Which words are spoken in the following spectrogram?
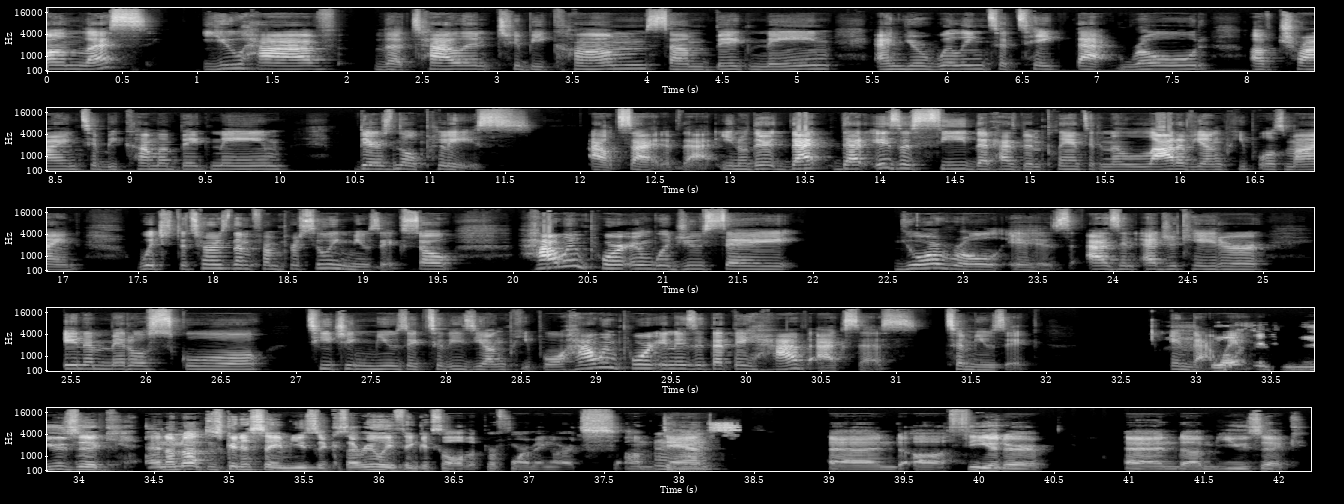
unless you have the talent to become some big name and you're willing to take that road of trying to become a big name, there's no place outside of that. You know, there that that is a seed that has been planted in a lot of young people's mind which deters them from pursuing music. So, how important would you say your role is as an educator in a middle school teaching music to these young people? How important is it that they have access to music? In that well, way? I think music, and I'm not just going to say music because I really think it's all the performing arts, um, mm-hmm. dance and uh, theater and uh, music.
